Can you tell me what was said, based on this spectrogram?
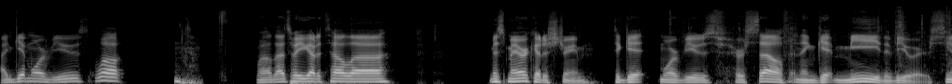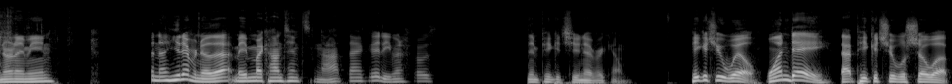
I'd get more views. Well, well, that's why you got to tell uh, Miss America to stream to get more views herself and then get me the viewers. You know what I mean? But no, you never know that. Maybe my content's not that good, even if I was. Then Pikachu never come. Pikachu will. One day, that Pikachu will show up.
